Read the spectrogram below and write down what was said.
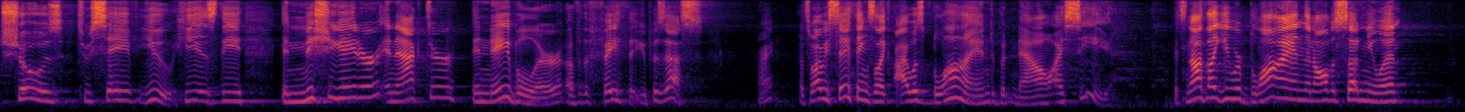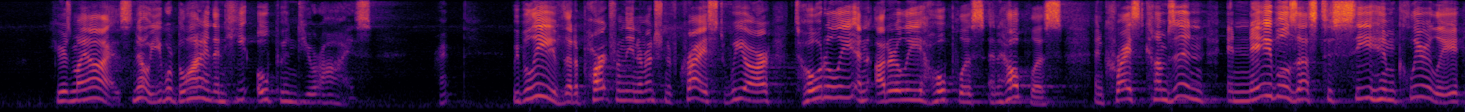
chose to save you. He is the initiator, enactor, enabler of the faith that you possess, right? That's why we say things like, I was blind, but now I see. It's not like you were blind and all of a sudden you went, Here's my eyes. No, you were blind and He opened your eyes. We believe that apart from the intervention of Christ, we are totally and utterly hopeless and helpless. And Christ comes in, enables us to see Him clearly,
